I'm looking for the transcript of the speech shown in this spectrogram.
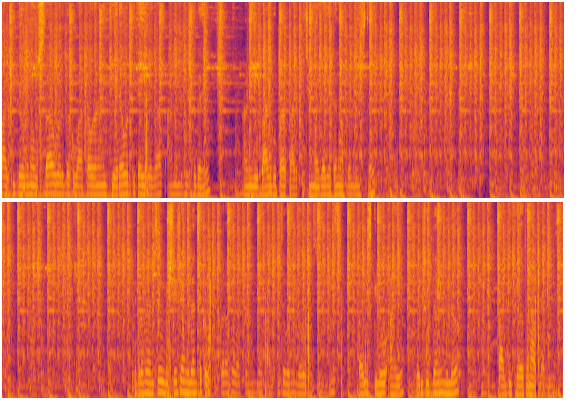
पालखी खेळताना उत्साहवर्धक वातावरण आणि चेहऱ्यावरती काही वेगळाच आनंद दिसत आहे. आणि बालगोपाळ पालखीची मजा घेताना आपल्याला दिसत आहेत मित्रांनो यांचं विशेष या मुलांचं कौतुक करावं वाटतं. म्हणजे या पालखीचं वजन जवळपास वीस बावीस किलो आहे. तरीसुद्धा ही मुलं पालखी खेळवताना आपल्याला दिसत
